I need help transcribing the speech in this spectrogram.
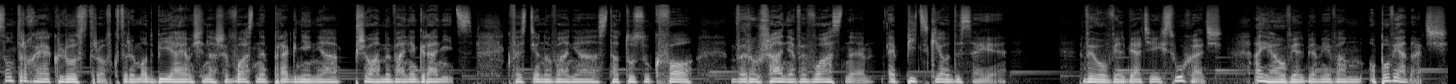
są trochę jak lustro, w którym odbijają się nasze własne pragnienia przełamywania granic, kwestionowania statusu quo, wyruszania we własne, epickie odyseje. Wy uwielbiacie ich słuchać, a ja uwielbiam je wam opowiadać.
